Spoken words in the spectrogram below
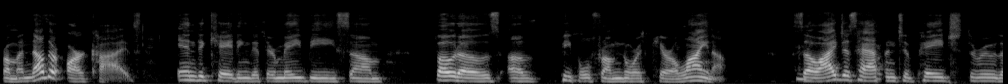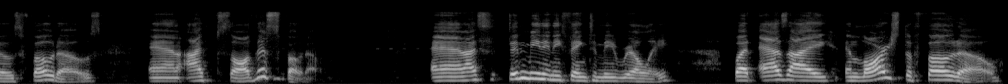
from another archives indicating that there may be some photos of people from North Carolina. So hmm. I just happened to page through those photos and I saw this photo. And I didn't mean anything to me really. But as I enlarged the photo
